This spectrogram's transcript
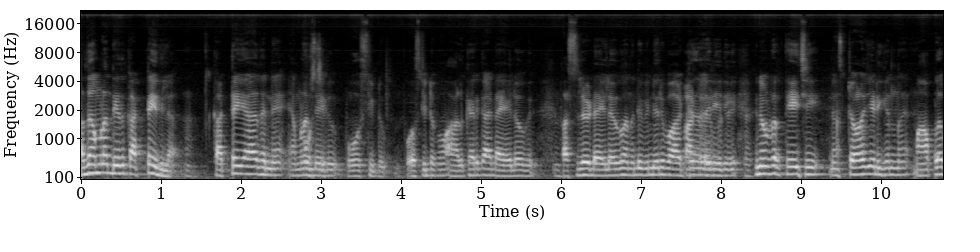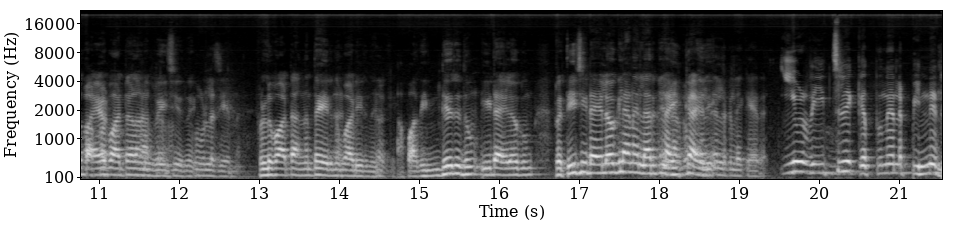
അത് നമ്മൾ എന്ത് ചെയ്തു? കട്ട് ചെയ്തില്ല. കട്ട് ചെയ്യാതെ തന്നെ നമ്മൾ എന്ത് ചെയ്തു? പോസ്റ്റ് ഇട്ടു. പോസ്റ്റ് ഇട്ടപ്പോൾ ആൾക്കാർക്ക് ആ ഡയലോഗ് ഫസ്റ്റിലെ ഡയലോഗ് വന്നിട്ട് പിന്നെ ഒരു പാട്ട് എന്നുള്ള രീതിയിൽ പിന്നെ നമ്മൾ പ്രത്യേകിച്ച് നെസ്റ്റോളജി അടിക്കുന്ന മാപ്പിള പഴയ പാട്ടുകളാണ് ഉപയോഗിച്ചിരുന്നത്. ഫുള്ള് പാട്ട് അങ്ങനത്തെ ആയിരുന്നു പാടിയിരുന്നത്. അപ്പൊ അതിന്റെ ഒരു ഇതും ഈ ഡയലോഗും പ്രത്യേകിച്ച് ഈ ഡയലോഗിലാണ് എല്ലാവർക്കും ലൈക്ക് ആയത്. എല്ലാവർക്കും ആയത്. ഈ ഒരു റീച്ചിലേക്ക് എത്തുന്നതിന് പിന്നിൽ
